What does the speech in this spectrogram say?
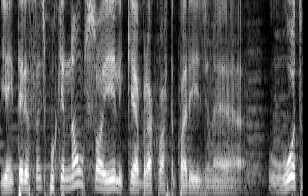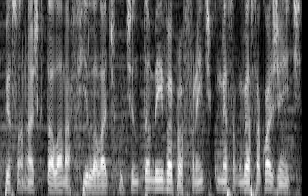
E é interessante porque não só ele quebra a quarta parede né? O outro personagem que está lá na fila, lá discutindo, também vai para frente e começa a conversar com a gente,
